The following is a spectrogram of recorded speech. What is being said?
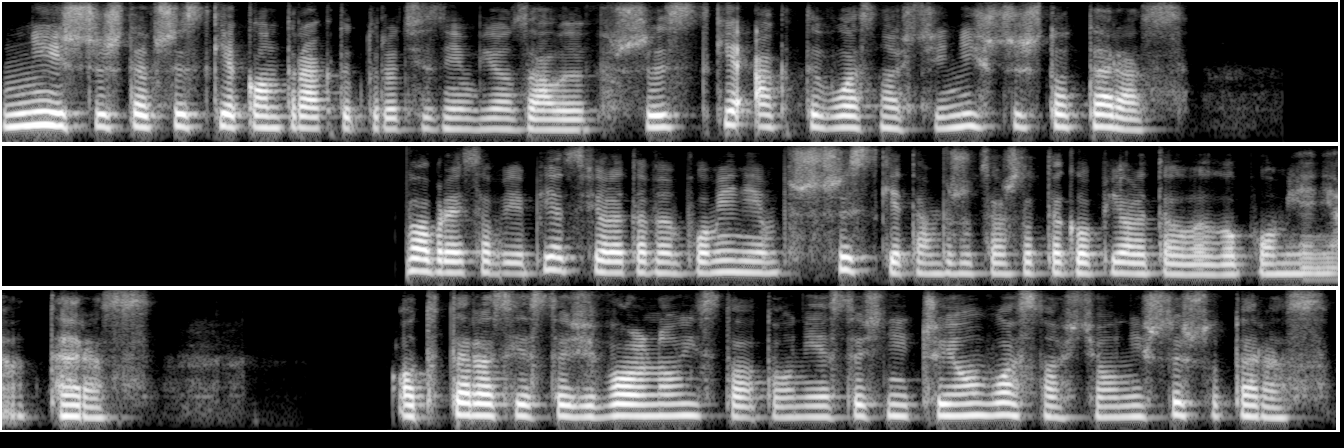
niszczysz te wszystkie kontrakty, które cię z nim wiązały, wszystkie akty własności, niszczysz to teraz. Wyobraź sobie piec fioletowym płomieniem, wszystkie tam wrzucasz do tego fioletowego płomienia. Teraz. Od teraz jesteś wolną istotą, nie jesteś niczyją własnością, niszczysz to teraz.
